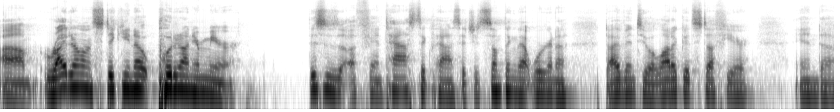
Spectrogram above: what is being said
um, write it on a sticky note, put it on your mirror. This is a fantastic passage. It's something that we're going to dive into. A lot of good stuff here and uh,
